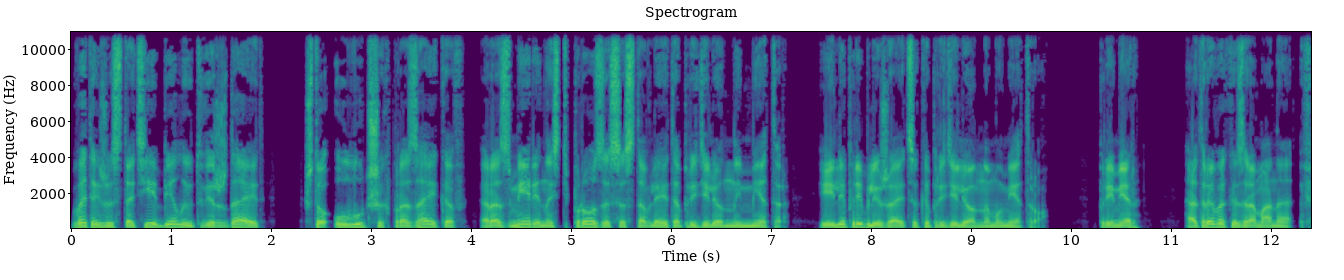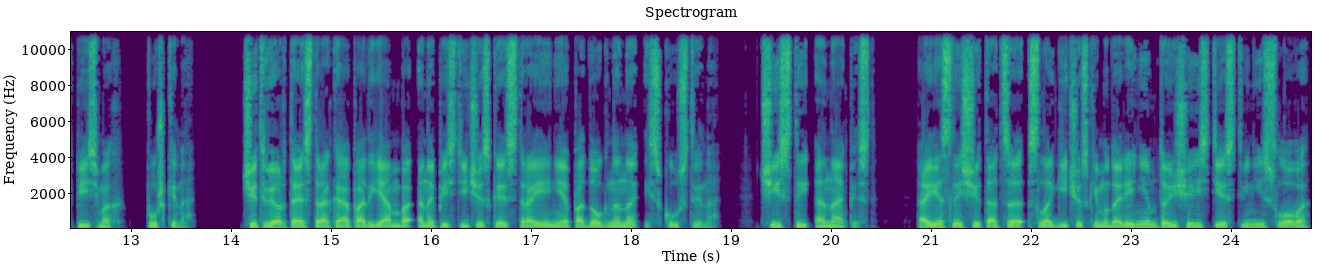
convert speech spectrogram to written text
В этой же статье Белый утверждает, что у лучших прозаиков размеренность прозы составляет определенный метр или приближается к определенному метру. Пример — отрывок из романа «В письмах» Пушкина. Четвертая строка под ямбо-анапистическое строение подогнана искусственно. Чистый анапист. А если считаться с логическим ударением, то еще естественнее слово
